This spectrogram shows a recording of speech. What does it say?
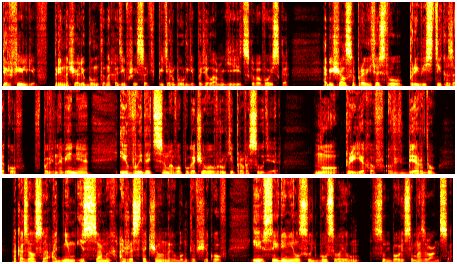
Перфильев, при начале бунта находившийся в Петербурге по делам яицкого войска, обещался правительству привести казаков в повиновение и выдать самого Пугачева в руки правосудия. Но, приехав в Берду, оказался одним из самых ожесточенных бунтовщиков и соединил судьбу свою с судьбою самозванца.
